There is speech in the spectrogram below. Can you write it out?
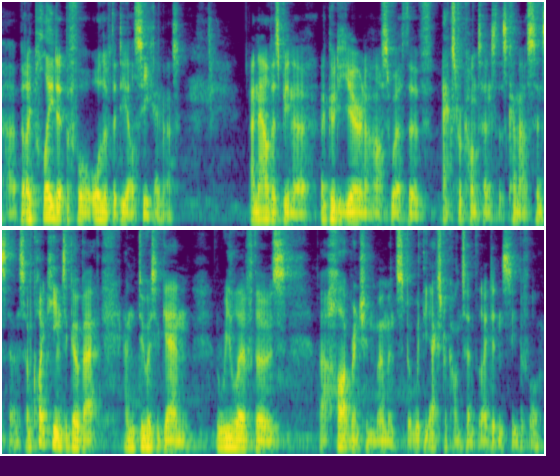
uh, but I played it before all of the DLC came out. And now there's been a, a good year and a half's worth of extra content that's come out since then. So I'm quite keen to go back and do it again, relive those uh, heart wrenching moments, but with the extra content that I didn't see before.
